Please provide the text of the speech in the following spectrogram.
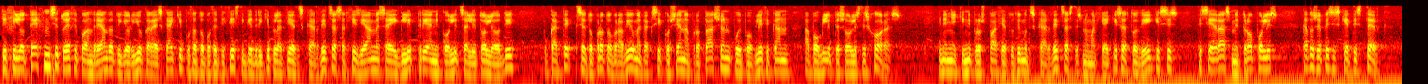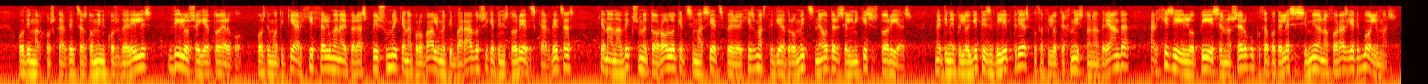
Τη φιλοτέχνηση του έφυπου Ανδριάνδα του Γεωργίου Καραϊσκάκη που θα τοποθετηθεί στην κεντρική πλατεία της Καρδίτσας αρχίζει άμεσα η γλύπτρια Νικολίτσα Λιτό Λεοντή που κατέκτησε το πρώτο βραβείο μεταξύ 21 προτάσεων που υποβλήθηκαν από γλύπτες όλη της χώρας. Είναι μια κοινή προσπάθεια του Δήμου της Καρδίτσας, της Νομαρχιακής Αυτοδιοίκησης, της Ιεράς Μητρόπολης καθώς επίσης και της ΤΕΔΚ ο Δήμαρχος Καρδίτσας Δομήνικος Βερίλης δήλωσε για το έργο. Ω Δημοτική Αρχή θέλουμε να υπερασπίσουμε και να προβάλλουμε την παράδοση και την ιστορία της Καρδίτσας και να αναδείξουμε το ρόλο και τη σημασία της περιοχής μας στη διαδρομή της νεότερης ελληνικής ιστορίας. Με την επιλογή της γλύπτριας που θα φιλοτεχνήσει τον Ανδριάντα, αρχίζει η υλοποίηση ενός έργου που θα αποτελέσει σημείο αναφοράς για την πόλη μας.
